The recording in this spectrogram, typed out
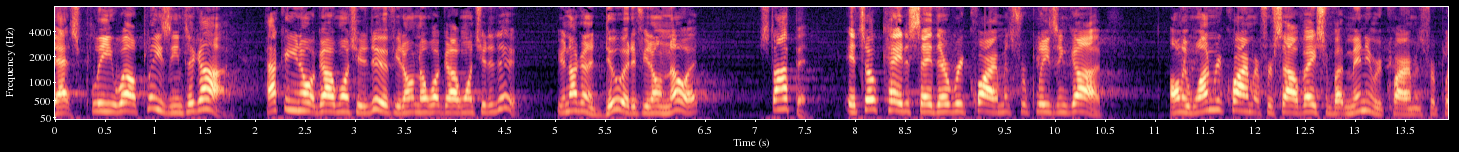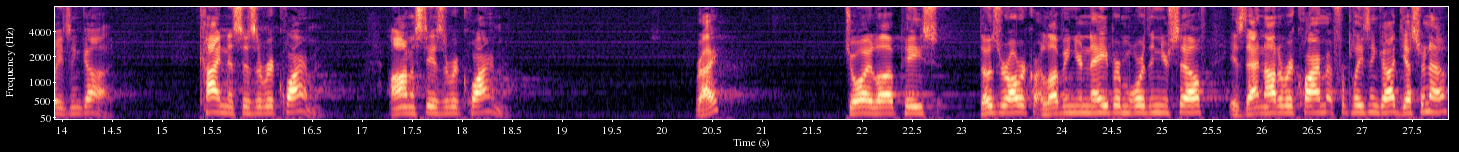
That's ple- well pleasing to God. How can you know what God wants you to do if you don't know what God wants you to do? You're not going to do it if you don't know it. Stop it. It's okay to say there are requirements for pleasing God. Only one requirement for salvation, but many requirements for pleasing God. Kindness is a requirement, honesty is a requirement. Right? Joy, love, peace, those are all. Loving your neighbor more than yourself, is that not a requirement for pleasing God? Yes or no?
